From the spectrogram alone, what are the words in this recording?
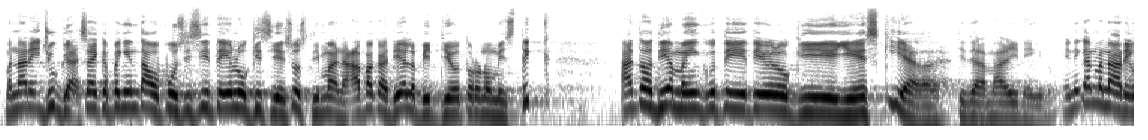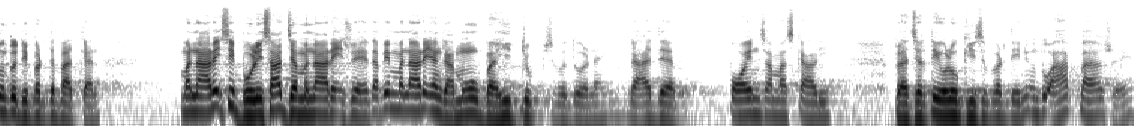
Menarik juga, saya kepingin tahu posisi teologis Yesus di mana. Apakah dia lebih deuteronomistik atau dia mengikuti teologi Yeskiel di dalam hal ini gitu. Ini kan menarik untuk diperdebatkan. Menarik sih boleh saja menarik saya, tapi menarik yang nggak mengubah hidup sebetulnya. Nggak ada poin sama sekali. Belajar teologi seperti ini untuk apa saya?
